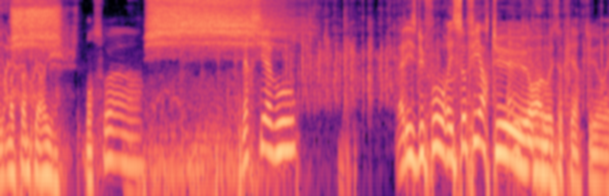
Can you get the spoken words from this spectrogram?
Ma femme qui arrive. Bonsoir. Merci à vous. Alice Dufour et Sophie Alice Arthur. Dufour et Sophie Arthur, oui.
